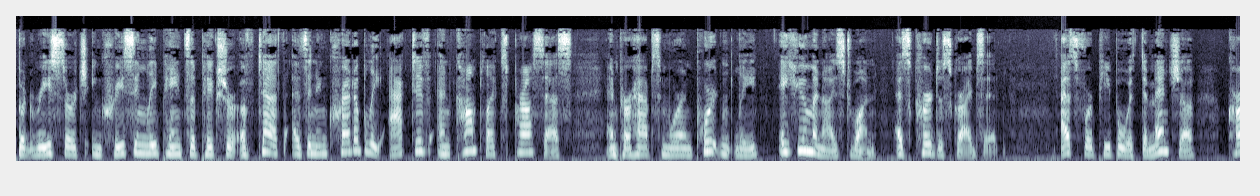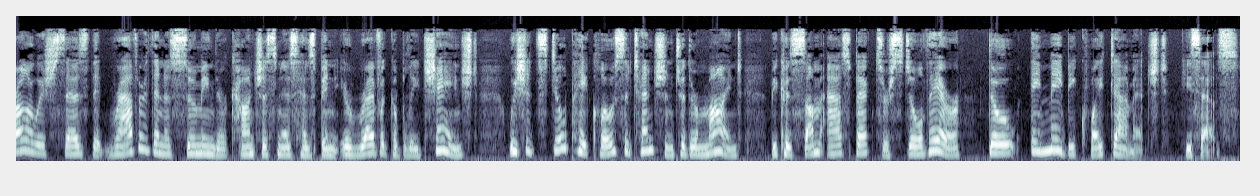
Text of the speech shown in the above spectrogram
but research increasingly paints a picture of death as an incredibly active and complex process, and perhaps more importantly, a humanized one, as Kerr describes it. As for people with dementia, Karlawish says that rather than assuming their consciousness has been irrevocably changed, we should still pay close attention to their mind because some aspects are still there, though they may be quite damaged, he says.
